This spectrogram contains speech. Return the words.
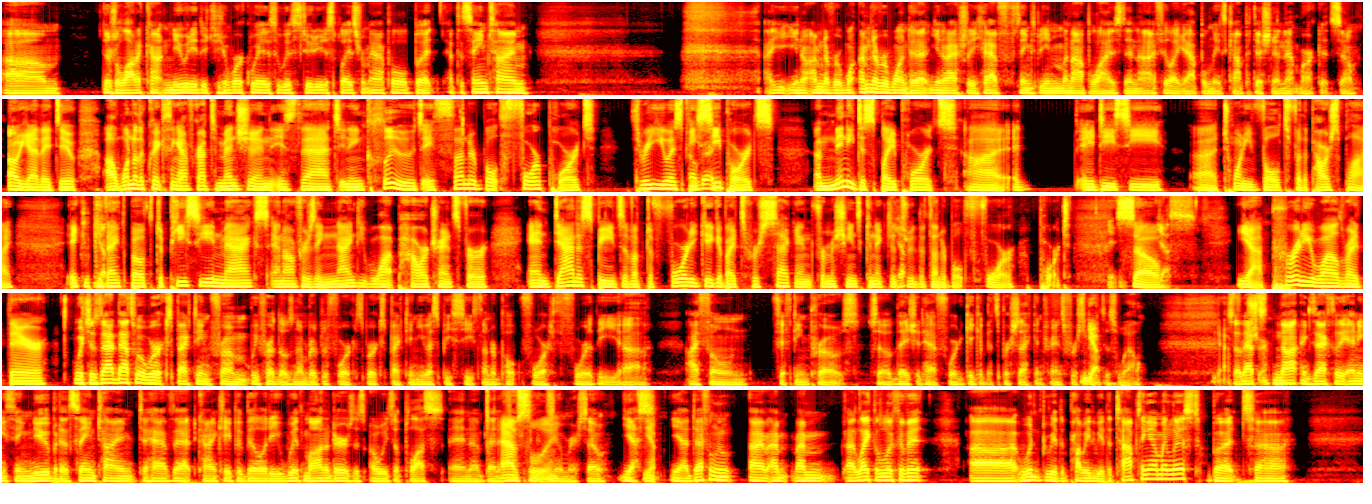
um, there's a lot of continuity that you can work with with studio displays from Apple. But at the same time, I, you know, I'm never one- I'm never one to you know actually have things being monopolized, and I feel like Apple needs competition in that market. So Oh, yeah, they do. Uh, one other quick thing I forgot to mention is that it includes a Thunderbolt 4 port three USB C ports, a mini display port, uh, a, a DC uh, 20 volt for the power supply. It can connect yep. both to PC and Macs and offers a 90 watt power transfer and data speeds of up to 40 gigabytes per second for machines connected yep. through the Thunderbolt 4 port. So, yes. Yeah, pretty wild right there. Which is that that's what we're expecting from we've heard those numbers before because we're expecting USB-C Thunderbolt 4 for the uh, iPhone 15 Pros. So they should have 40 gigabits per second transfer speeds yep. as well. Yeah, so that's sure. not exactly anything new, but at the same time, to have that kind of capability with monitors is always a plus and a benefit Absolutely. to the consumer. So yes, yep. yeah, definitely. I'm, I'm, I'm, i like the look of it. Uh, wouldn't be the, probably be the top thing on my list, but uh,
